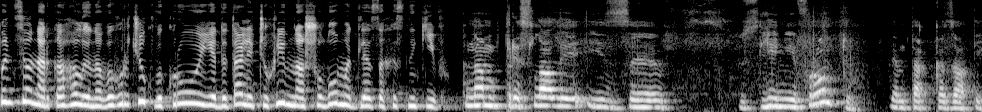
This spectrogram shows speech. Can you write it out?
Пенсіонерка Галина Вигорчук викроює деталі чохлів на шоломи для захисників. Нам прислали із е, з лінії фронту, будемо так казати,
